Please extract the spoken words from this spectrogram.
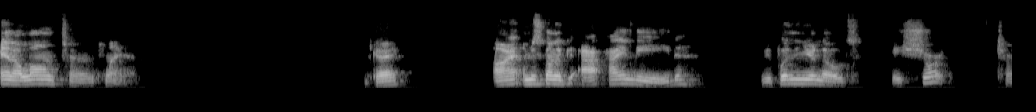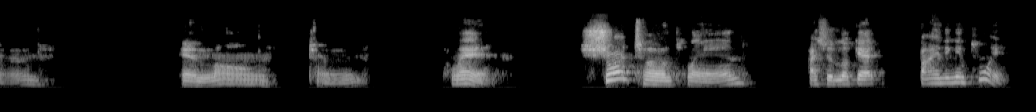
and a long term plan. Okay. All right. I'm just going to, I need, you put in your notes, a short term and long term plan. Short term plan, I should look at finding employment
